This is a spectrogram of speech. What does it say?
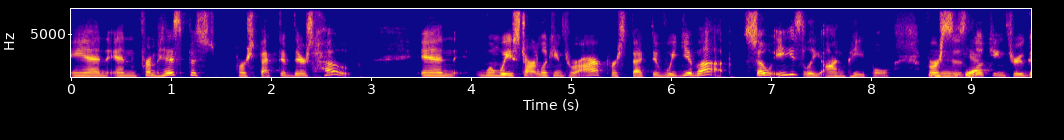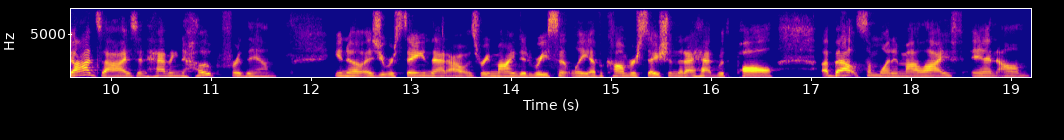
And and from his perspective there's hope and when we start looking through our perspective we give up so easily on people mm-hmm. versus yeah. looking through god's eyes and having hope for them you know as you were saying that i was reminded recently of a conversation that i had with paul about someone in my life and um,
